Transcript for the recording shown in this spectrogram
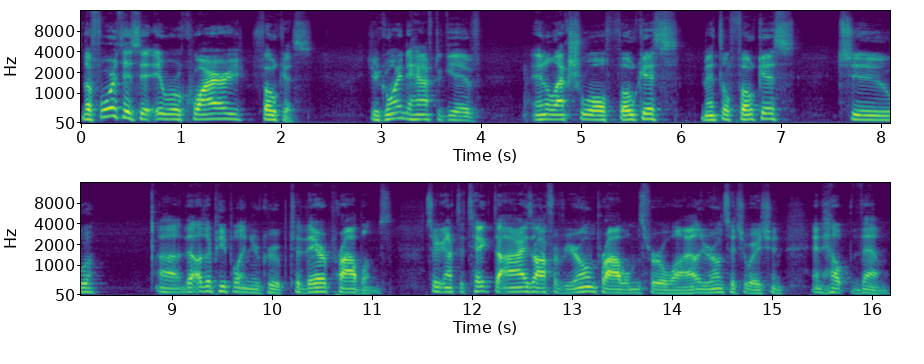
The fourth is that it will require focus. You're going to have to give intellectual focus, mental focus to uh, the other people in your group, to their problems. So you're going to have to take the eyes off of your own problems for a while, your own situation, and help them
